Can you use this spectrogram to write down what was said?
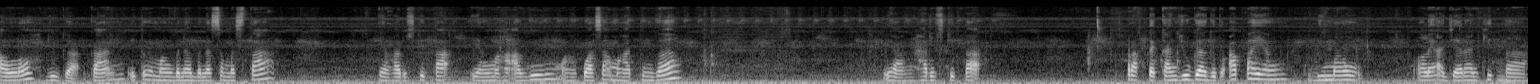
Allah juga kan itu memang benar-benar semesta yang harus kita yang maha agung maha kuasa maha tunggal yang harus kita praktekkan juga gitu apa yang dimau oleh ajaran kita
